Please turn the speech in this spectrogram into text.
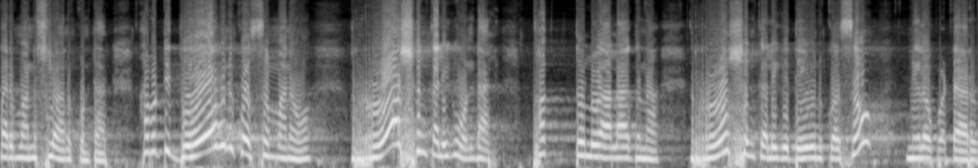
వారి మనసులో అనుకుంటారు. కాబట్టి దేవుని కోసం మనం రోషం కలిగి ఉండాలి. భక్తులు అలాగున రోషం కలిగి దేవుని కోసం నిలబడ్డారు.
